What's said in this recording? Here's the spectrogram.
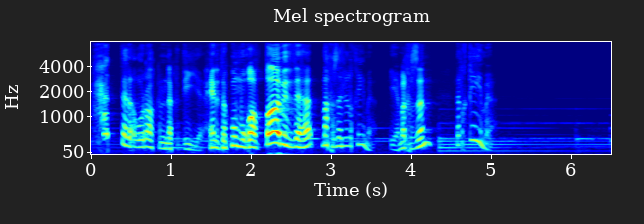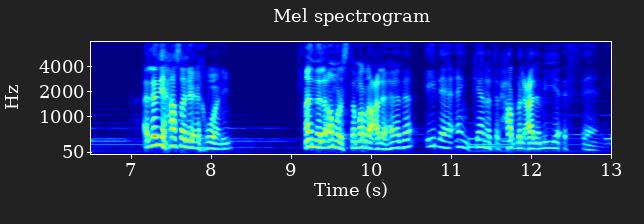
حتى الأوراق النقدية حين تكون مغطاة بالذهب مخزن للقيمة. هي مخزن للقيمة. الذي حصل يا إخواني أن الأمر استمر على هذا إلى أن كانت الحرب العالمية الثانية.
